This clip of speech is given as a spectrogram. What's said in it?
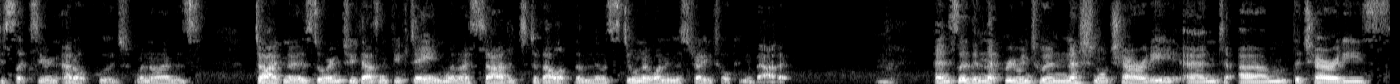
dyslexia in adulthood when I was diagnosed or in 2015 when I started to develop them. There was still no one in Australia talking about it. Mm. And so then that grew into a national charity, and um, the charity's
